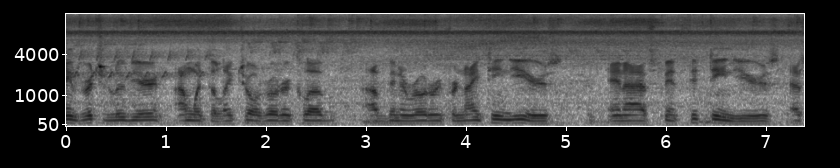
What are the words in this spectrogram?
my name is Richard Louviere. I'm with the Lake Charles Rotary Club. I've been in Rotary for 19 years and I've spent 15 years as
